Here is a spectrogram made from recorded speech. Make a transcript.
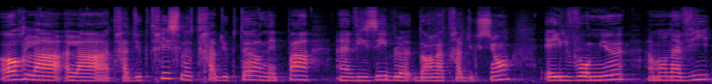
Or, la, traductrice, le traducteur n'est pas invisible dans la traduction et il vaut mieux, à mon avis,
